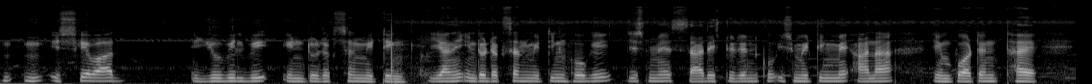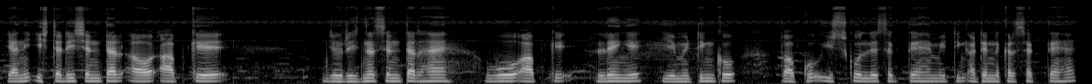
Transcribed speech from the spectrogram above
इसके बाद you will be introduction meeting यानी इंट्रोडक्शन मीटिंग होगी, जिसमें सारे स्टूडेंट को इस मीटिंग में आना इम्पोर्टेंट है। यानी स्टडी सेंटर और आपके जो रीजनल सेंटर हैं, वो आपके लेंगे ये मीटिंग को। तो आपको इसको ले सकते हैं मीटिंग अटेंड कर सकते हैं।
